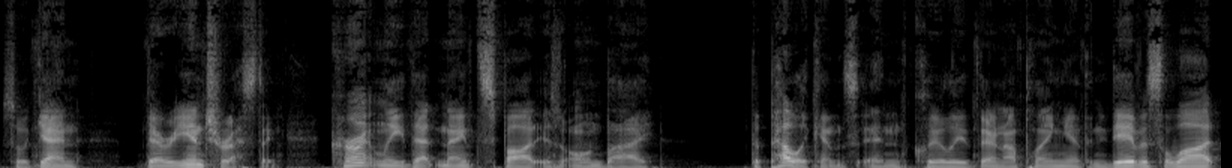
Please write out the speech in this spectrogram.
So again, very interesting. Currently, that ninth spot is owned by the Pelicans, and clearly they're not playing Anthony Davis a lot,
